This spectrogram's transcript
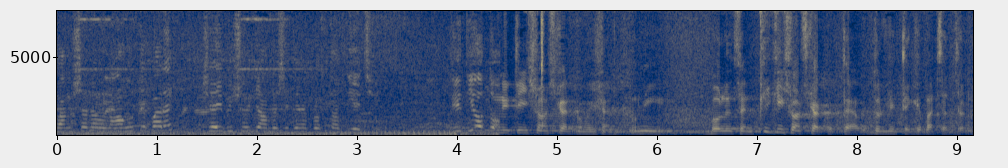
ফাংশনাল না হতে পারে সেই বিষয়টি আমরা সেখানে প্রস্তাব দিয়েছি। দ্বিতীয়ত দুর্নীতি সংস্কার কমিশন উনি বলেছেন কি কি সংস্কার করতে হবে দুর্নীতি থেকে বাঁচার জন্য।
